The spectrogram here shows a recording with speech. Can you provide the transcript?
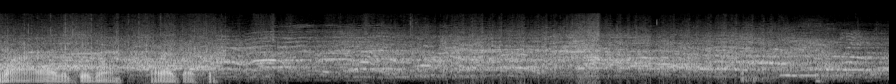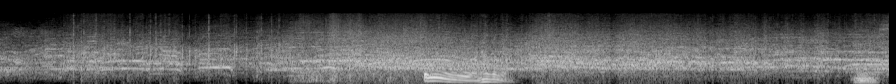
Wow, that was a good one. I like that too. Ooh, another one. Nice.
